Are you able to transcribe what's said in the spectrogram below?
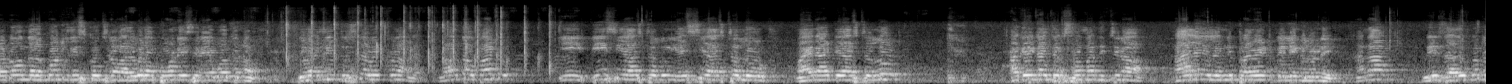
రెండు వందల కోట్లు తీసుకొచ్చినాం. అది కూడా ఫౌండేషన్ రేయబోతున్నాం ఇవన్నీ దృష్టిలో పెట్టుకున్నాం దాంతో పాటు ఈ BC hostel SC hostel minority hostel agriculture సంబంధించిన కాలేజీలన్నీ ప్రైవేట్ బిల్డింగ్లు ఉన్నాయి. అన్నా మీరు చదువుకున్న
